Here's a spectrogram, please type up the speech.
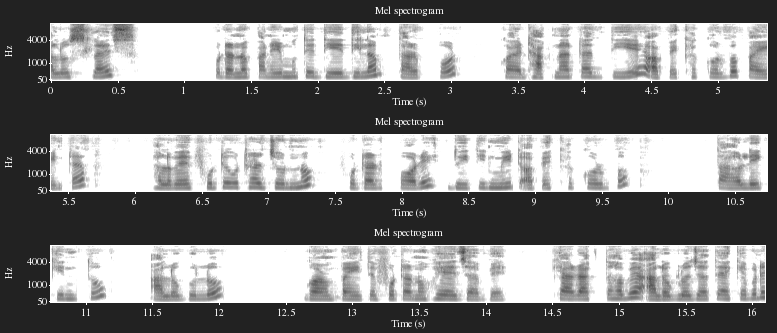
আলু স্লাইস ফোটানো পানির মধ্যে দিয়ে দিলাম। তারপর কয়েক ঢাকনাটা দিয়ে অপেক্ষা করব পানিটা ভালোভাবে ফুটে ওঠার জন্য। ফোটার পরে দুই তিন মিনিট অপেক্ষা করব। তাহলে কিন্তু আলুগুলো গরম পানিতে ফোটানো হয়ে যাবে। খেয়াল রাখতে হবে আলুগুলো যাতে একেবারে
